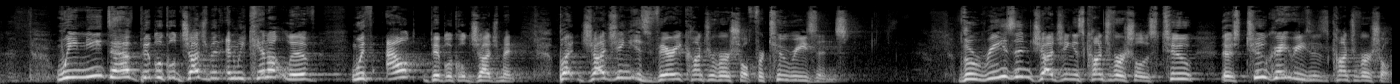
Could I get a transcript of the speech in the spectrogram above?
we need to have biblical judgment and we cannot live without biblical judgment. But judging is very controversial for two reasons. The reason judging is controversial is two, there's two great reasons it's controversial.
